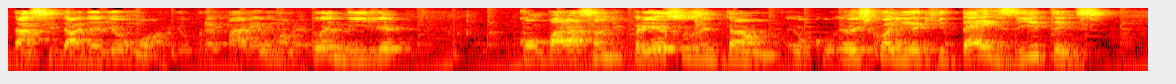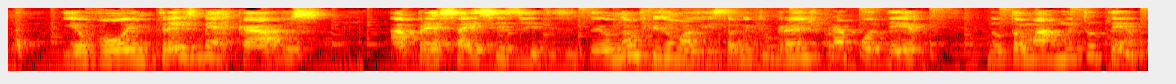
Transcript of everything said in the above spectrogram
da cidade onde eu moro. Eu preparei uma planilha, comparação de preços, então eu, eu escolhi aqui 10 itens e eu vou em três mercados apressar esses itens. Então eu não fiz uma lista muito grande para poder não tomar muito tempo.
